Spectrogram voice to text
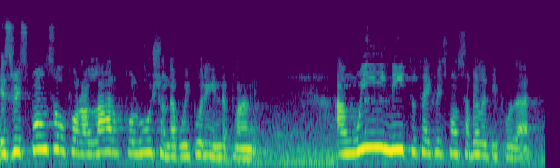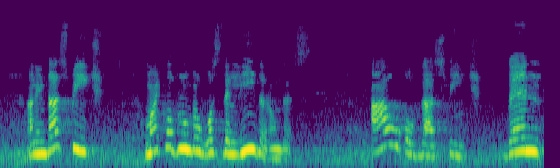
is responsible for a lot of pollution that we're putting in the planet. And we need to take responsibility for that. And in that speech, Michael Bloomberg was the leader on this. Out of that speech, then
